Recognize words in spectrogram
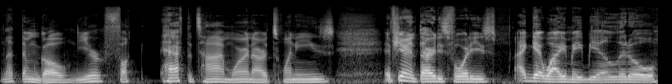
let them go. You're fuck half the time we're in our 20s. If you're in 30s, 40s, I get why you may be a little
